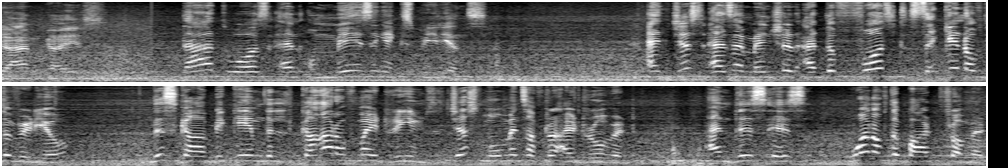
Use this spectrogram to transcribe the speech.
Damn, guys. That was an amazing experience. And just as I mentioned at the first second of the video, this car became the car of my dreams just moments after I drove it. And this is one of the parts from it.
